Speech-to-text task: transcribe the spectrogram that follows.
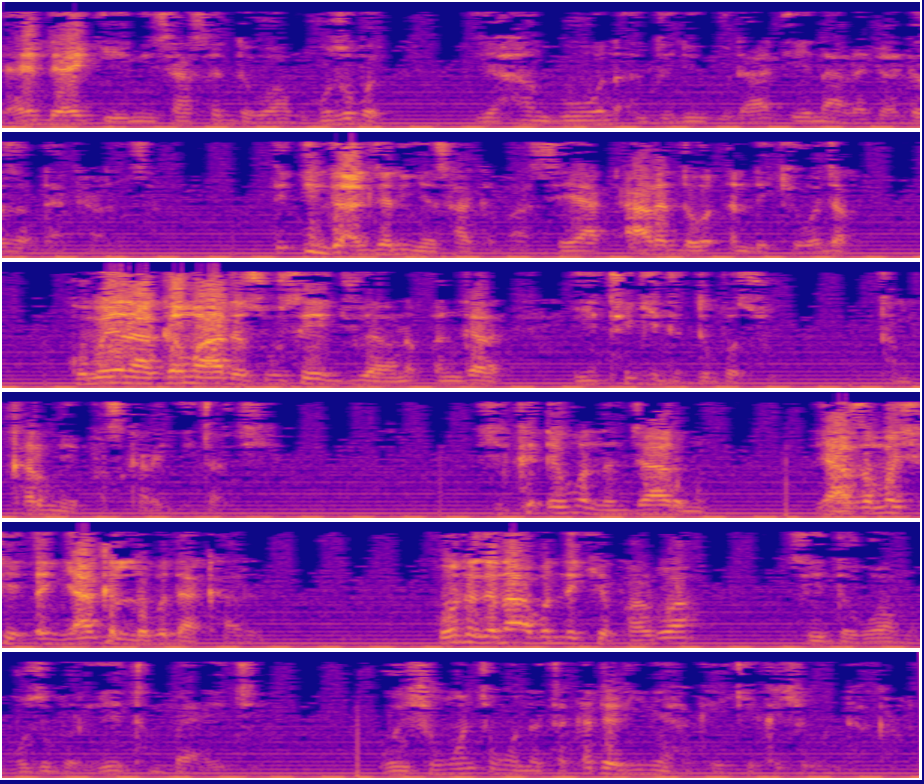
yayin da yake nisa sadda wa muzubur ya hango wani aljani guda ɗaya yana ragargazar dakarunsa duk inda aljanin ya sa gaba sai ya karar da waɗanda ke wajen. Kuma yana gama da su sai ya juya wani ɓangaren ya ta gididdiba su tamkar mai faskarar itace. Shi kaɗai wannan jarumin ya zama shaidan ya gallabi dakarun ko daga na abin da ke faruwa? Sai da wa muzubur ya tambaya ya ce wai shin wancan wanda takadari ne haka yake kashe mun dakarun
